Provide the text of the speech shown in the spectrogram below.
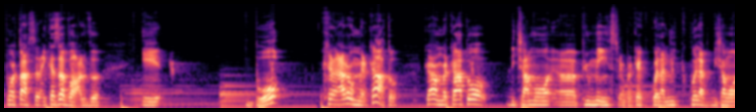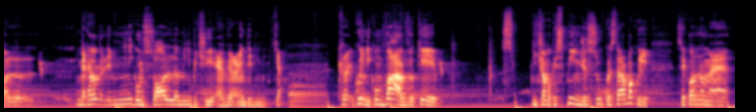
portarsela in casa Valve e boh creare un mercato creare un mercato diciamo, uh, più mainstream, perché quella, quella, diciamo, il mercato delle mini console, mini PC è veramente di nicchia. Quindi con Valve che, diciamo, che spinge su questa roba qui, secondo me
